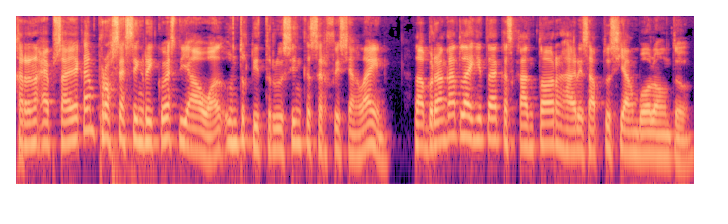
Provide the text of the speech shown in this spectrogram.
Karena app saya kan processing request di awal untuk diterusin ke service yang lain. Lah berangkatlah kita ke kantor hari Sabtu siang bolong tuh.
